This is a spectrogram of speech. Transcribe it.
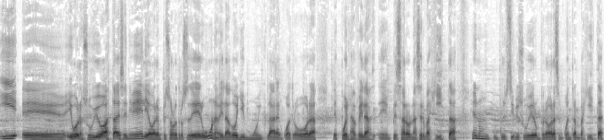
y, eh, y, bueno, subió hasta ese nivel y ahora empezó a retroceder. Hubo una vela doji muy clara en 4 horas. Después las velas eh, empezaron a ser bajistas. En un principio subieron, pero ahora se encuentran bajistas.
